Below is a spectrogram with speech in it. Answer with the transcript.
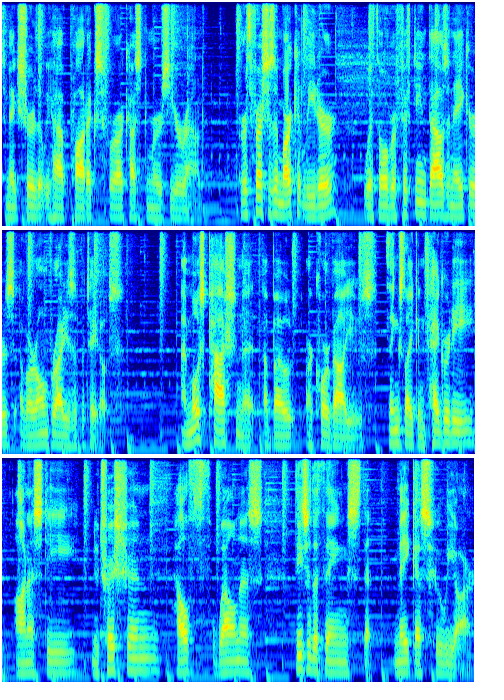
to make sure that we have products for our customers year-round. Earthfresh is a market leader with over 15,000 acres of our own varieties of potatoes. I'm most passionate about our core values, things like integrity, honesty, nutrition, health, wellness. These are the things that make us who we are.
